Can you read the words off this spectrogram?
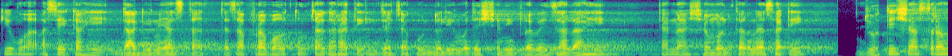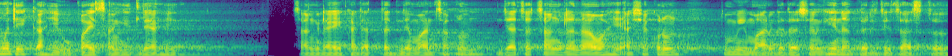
किंवा असे काही दागिने असतात त्याचा प्रभाव तुमच्या घरातील ज्याच्या कुंडलीमध्ये शनी प्रवेश झाला आहे त्यांना शमन करण्यासाठी ज्योतिषशास्त्रामध्ये काही उपाय सांगितले आहेत. चांगल्या एखाद्या तज्ज्ञ माणसाकडून ज्याचं चांगलं नाव आहे अशाकडून तुम्ही मार्गदर्शन घेणं गरजेचं असतं.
